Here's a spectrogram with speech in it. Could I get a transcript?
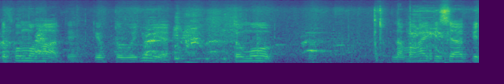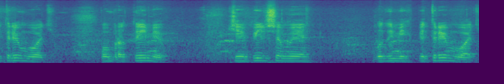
допомагати тим, хто воює. Тому намагайтеся підтримувати побратимів. Чим більше ми будемо їх підтримувати,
